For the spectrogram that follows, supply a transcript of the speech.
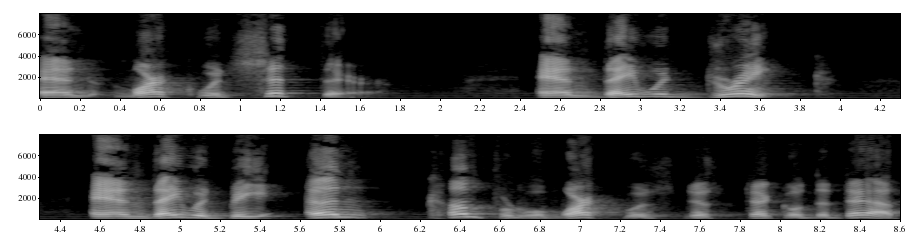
And Mark would sit there and they would drink and they would be uncomfortable. Mark was just tickled to death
